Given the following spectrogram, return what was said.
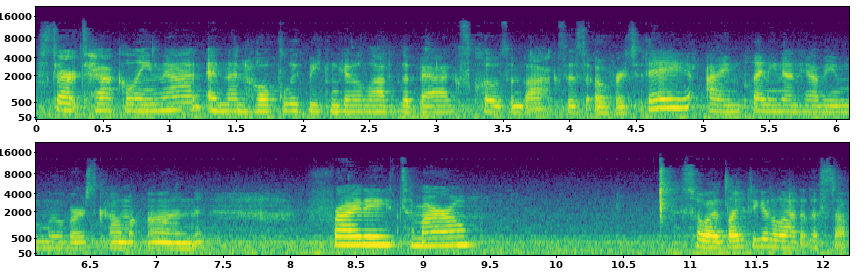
start tackling that and then hopefully we can get a lot of the bags, clothes, and boxes over today. I'm planning on having movers come on Friday tomorrow. So I'd like to get a lot of the stuff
